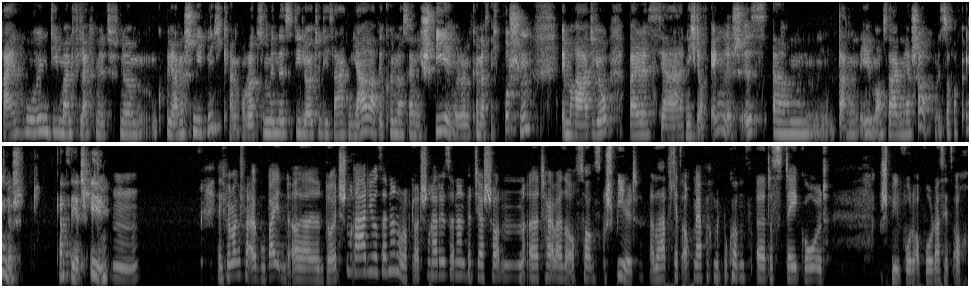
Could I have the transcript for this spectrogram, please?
reinholen, die man vielleicht mit einem koreanischen Lied nicht kann. Oder zumindest die Leute, die sagen, ja, wir können das ja nicht spielen oder wir können das nicht pushen im Radio, weil es ja nicht auf Englisch ist, ähm, dann eben auch sagen, ja, schau, ist doch auf Englisch. Kannst du jetzt spielen. Mhm. Ja, ich bin mal gespannt. Äh, wobei in äh, deutschen Radiosendern oder auf deutschen Radiosendern wird ja schon äh, teilweise auch Songs gespielt. Also hatte ich jetzt auch mehrfach mitbekommen, äh, dass Stay Gold gespielt wurde, obwohl das jetzt auch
